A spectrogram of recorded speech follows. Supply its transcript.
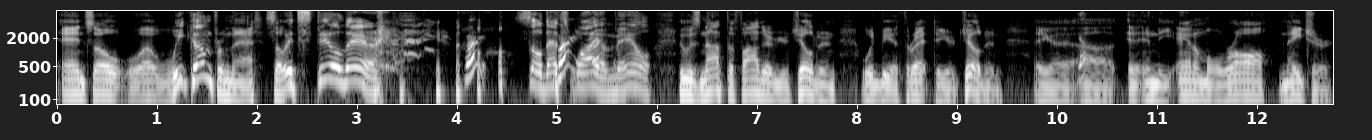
and so uh, we come from that. So it's still there. Right. So that's Right, why a male who is not the father of your children would be a threat to your children uh, uh, in, the animal raw nature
